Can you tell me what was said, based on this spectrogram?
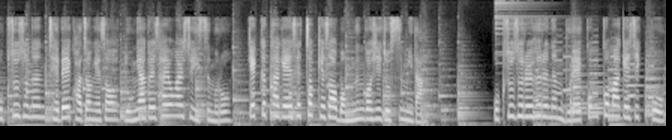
옥수수는 재배 과정에서 농약을 사용할 수 있으므로 깨끗하게 세척해서 먹는 것이 좋습니다. 옥수수를 흐르는 물에 꼼꼼하게 씻고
